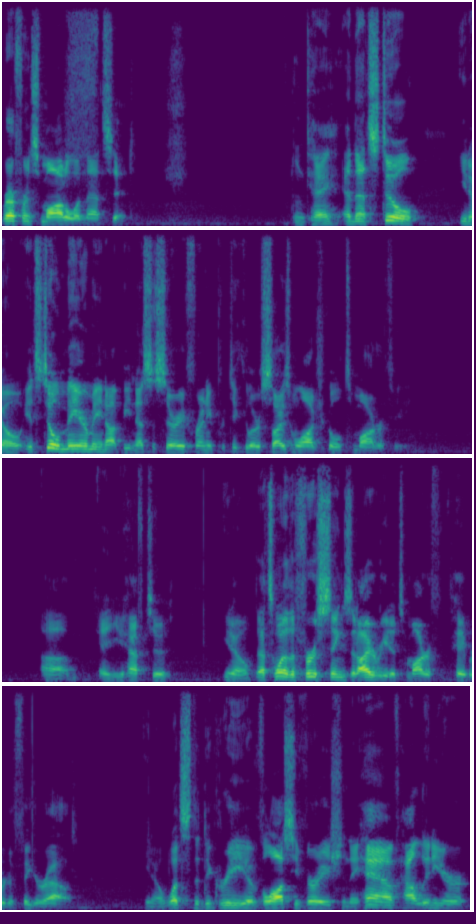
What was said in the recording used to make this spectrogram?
reference model, and that's it. Okay, and that's still, you know, it still may or may not be necessary for any particular seismological tomography. Um, and you have to, you know, that's one of the first things that I read a tomography paper to figure out. You know, what's the degree of velocity variation they have? How linear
